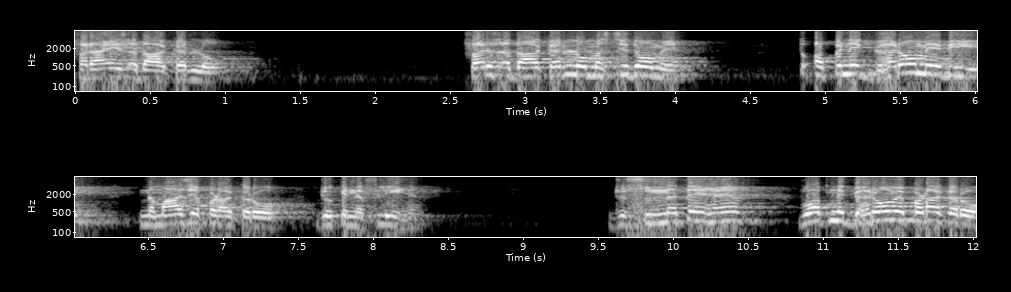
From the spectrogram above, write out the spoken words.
فرائض ادا کر لو، فرض ادا کر لو مسجدوں میں، تو اپنے گھروں میں بھی نمازیں پڑھا کرو جو کہ نفلی ہیں۔ جو سنتیں ہیں وہ اپنے گھروں میں پڑھا کرو۔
